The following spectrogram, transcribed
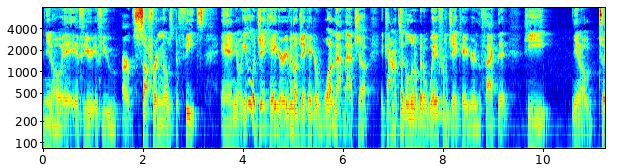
you know, if you, if you are suffering those defeats. And, you know, even with Jake Hager, even though Jake Hager won that matchup, it kind of took a little bit away from Jake Hager, the fact that he, you know, t-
